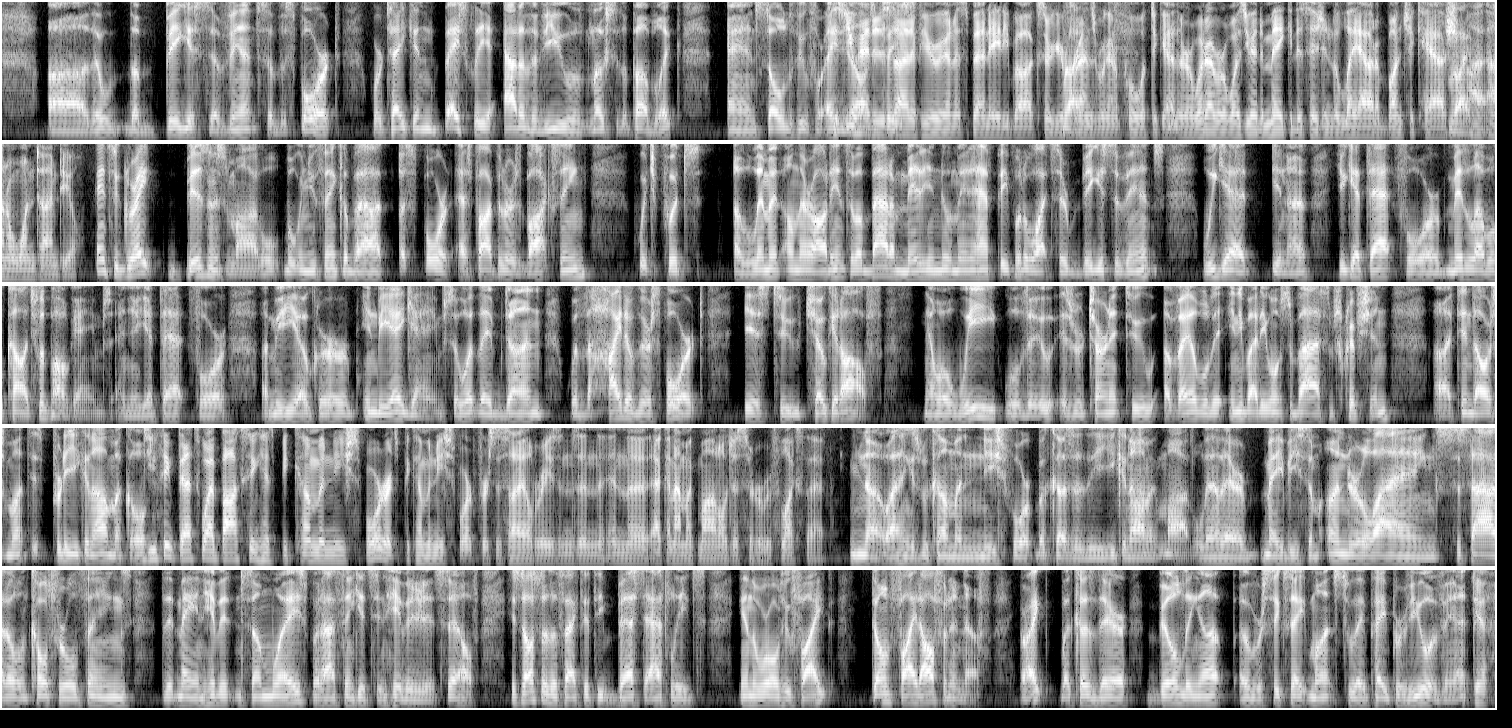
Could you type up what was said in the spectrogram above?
uh, the the biggest events of the sport were taken basically out of the view of most of the public and sold to people for eighty You had to decide piece. if you were going to spend 80 bucks or your Right. friends were going to pull it together or whatever it was. You had to make a decision to lay out a bunch of cash Right. on a one time deal. It's a great business model, but when you think about a sport as popular as boxing, which puts a limit on their audience of about a million to a million and a half people to watch their biggest events, we get, you know, you get that for mid-level college football games, and you get that for a mediocre NBA game. So what they've done with the height of their sport is to choke it off. Now, what we will do is return it to available to anybody who wants to buy a subscription. Uh, Ten dollars a month is pretty economical. Do you think that's why boxing has become a niche sport, or it's become a niche sport for societal reasons, and, and the economic model just sort of reflects that? No, I think it's become a niche sport because of the economic model. Now, there may be some underlying societal and cultural things that may inhibit in some ways, but I think it's inhibited itself. It's also the fact that the best athletes in the world who fight don't fight often enough, right? Because they're building up over six, eight months to a pay per view event. Yeah.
